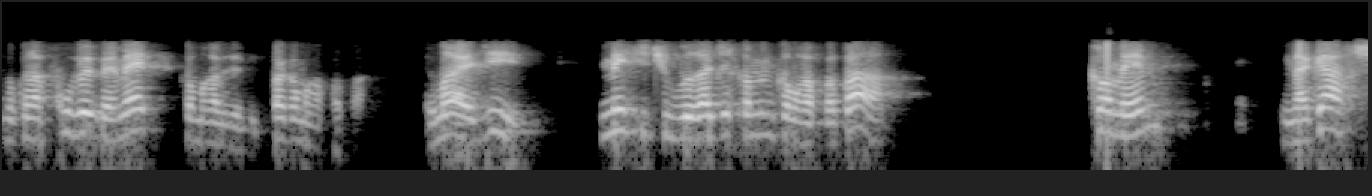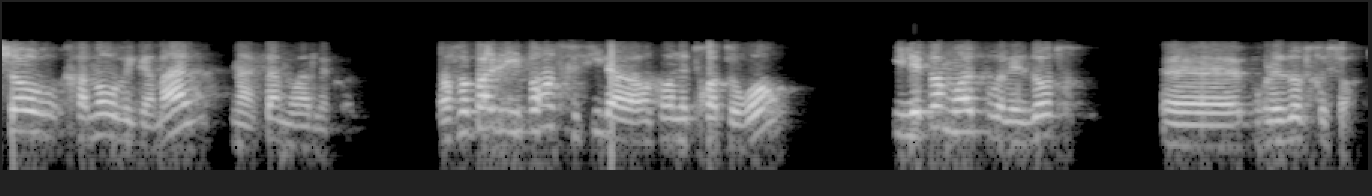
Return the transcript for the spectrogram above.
donc on a prouvé Bémet comme Rav Zévit, pas comme Rav Papa. La a dit, mais si tu voudrais dire quand même comme Rav Papa, quand même, Nagar, Shor, Chamor, Vegamal, Nasa, Moad, Lakol. Faut pas lui, il pense que s'il a encore les trois taureaux, il n'est pas Moad pour les autres, euh, pour les autres sortes.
